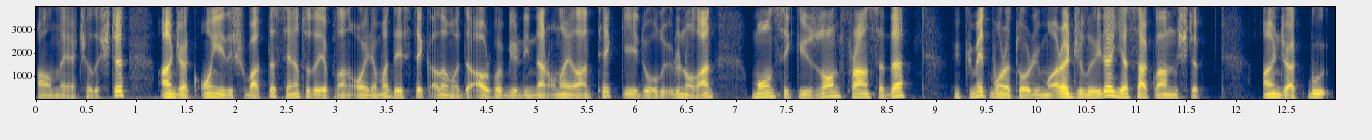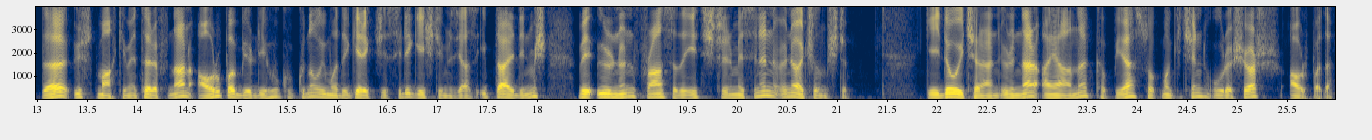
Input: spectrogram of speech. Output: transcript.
almaya çalıştı. Ancak 17 Şubat'ta Senato'da yapılan oylama destek alamadı. Avrupa Birliği'nden onay alan tek GDO'lu ürün olan MON 810 Fransa'da hükümet moratoriumu aracılığıyla yasaklanmıştı. Ancak bu da üst mahkeme tarafından Avrupa Birliği hukukuna uymadığı gerekçesiyle geçtiğimiz yaz iptal edilmiş ve ürünün Fransa'da yetiştirilmesinin önü açılmıştı. GDO içeren ürünler ayağını kapıya sokmak için uğraşıyor Avrupa'da.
